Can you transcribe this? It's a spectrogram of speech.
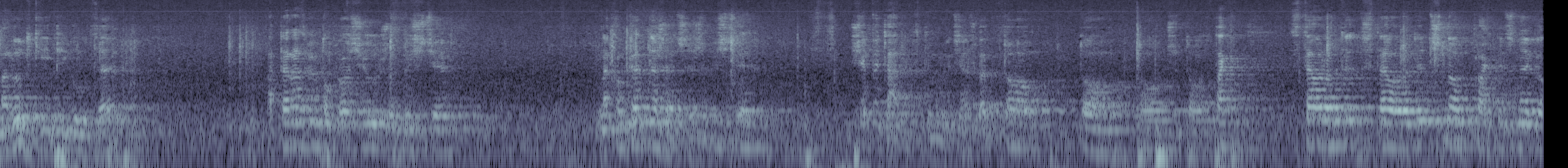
malutkiej pigułce. A teraz bym poprosił, żebyście na konkretne rzeczy, żebyście się pytali w tym momencie. Na przykład to, to, to, czy to. Tak z, teorety, z teoretyczno-praktycznego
